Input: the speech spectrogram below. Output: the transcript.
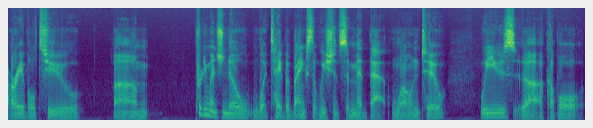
are able to um, pretty much know what type of banks that we should submit that loan to. We use uh, a couple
